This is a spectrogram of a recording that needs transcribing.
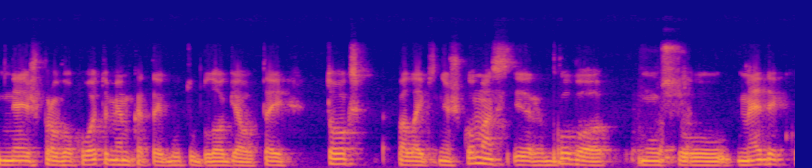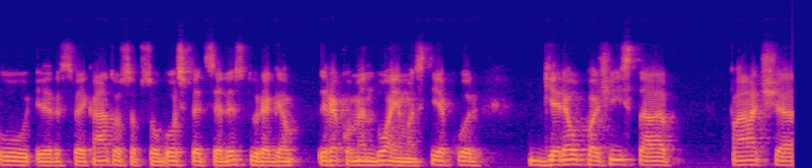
neišprovokuotumėm, kad tai būtų blogiau. Tai toks palaipsniškumas ir buvo mūsų medikų ir sveikatos apsaugos specialistų rekomenduojamas tie, kur geriau pažįsta pačią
